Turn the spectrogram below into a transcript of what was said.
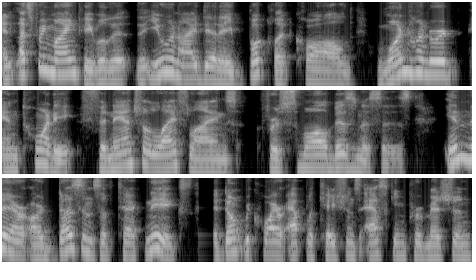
And let's remind people that, that you and I did a booklet called 120 Financial Lifelines for Small Businesses in there are dozens of techniques that don't require applications asking permission.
